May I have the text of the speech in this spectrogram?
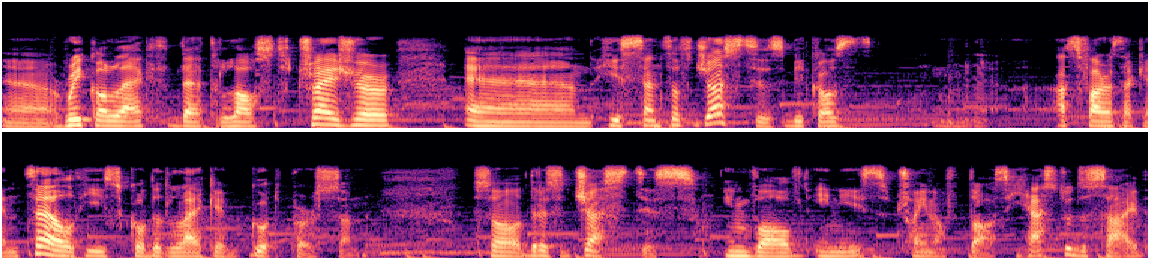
uh, recollect that lost treasure and his sense of justice because mm, as far as I can tell he's coded like a good person. So there is justice involved in his train of thoughts. He has to decide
